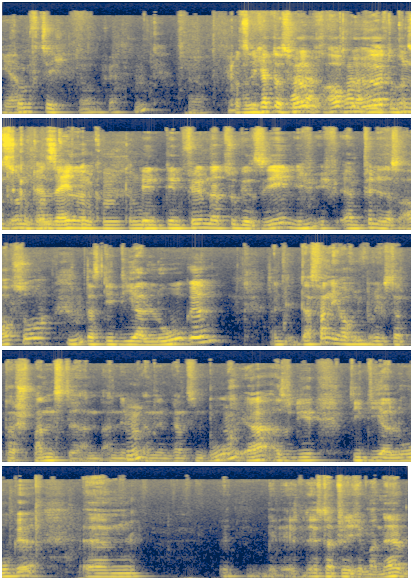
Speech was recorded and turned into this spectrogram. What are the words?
ja, so ungefähr. Hm? Also ich habe das Hörbuch auch drei- gehört und, und, ja und selten, äh, den, den Film dazu gesehen. Ich, ich empfinde das auch so, Mhm. dass die Dialoge, das fand ich auch übrigens das, das Spannendste an, an, dem, Mhm. an dem ganzen Buch, Mhm. ja, also die, die Dialoge, ähm, ist natürlich immer, ne?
